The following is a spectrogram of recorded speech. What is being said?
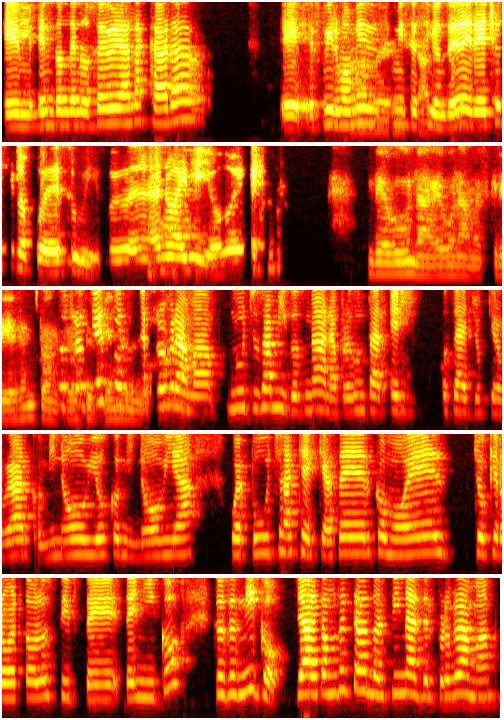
en donde no se vea la cara, eh, firmo mi, sesión de derechos y lo puedes subir. No hay lío. De una, de una, me escribes entonces. Yo creo que después de este programa, muchos amigos me van a preguntar, Eri, o sea, yo quiero grabar con mi novio, con mi novia, pucha, qué hay que hacer, cómo es, yo quiero ver todos los tips de, de Nico. Entonces, Nico, ya estamos entrando al final del programa.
